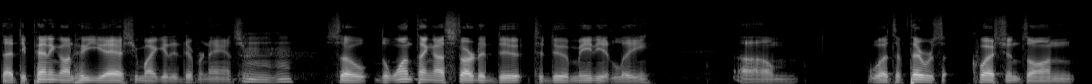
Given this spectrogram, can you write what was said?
that depending on who you ask, you might get a different answer. Mm-hmm. So the one thing I started do, to do immediately um, was if there was questions on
